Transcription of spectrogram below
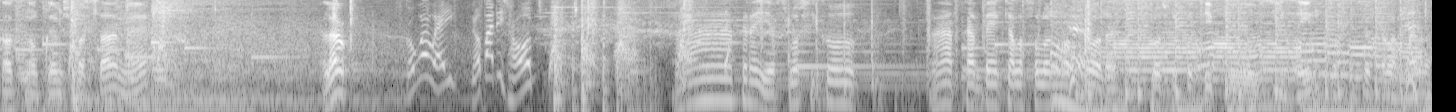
Só que não podemos passar, né? Hello? Go away. Nobody's home. Ah, peraí, a flor ficou. Ah, por causa bem que ela falou numa flor, a flor ficou tipo cinzento, foi aquela merda.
